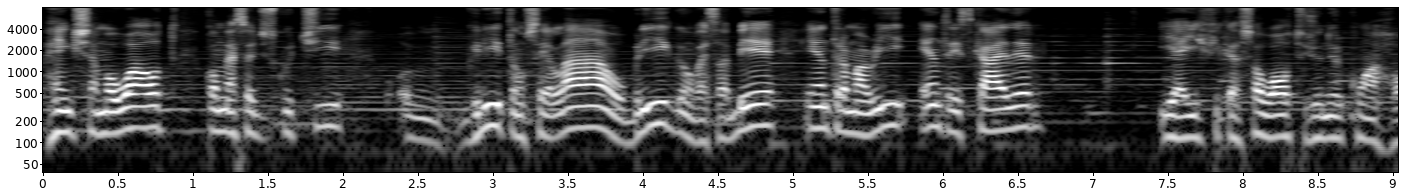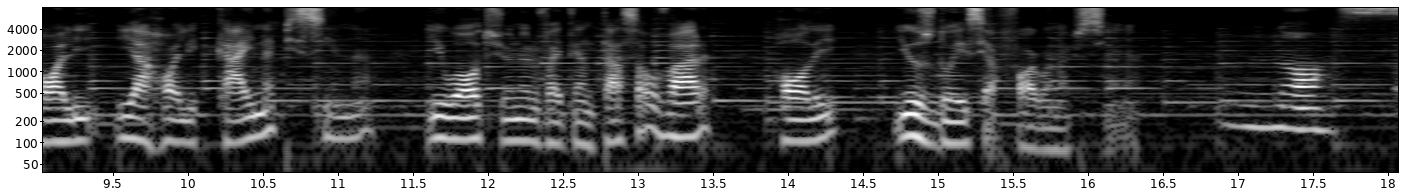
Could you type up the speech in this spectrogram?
O Hank chama o Walt, começa a discutir, gritam, sei lá, ou brigam, vai saber. Entra Marie, entra Skyler. E aí fica só o Walt Jr. com a Holly e a Holly cai na piscina. E o Walt Jr. vai tentar salvar Holly e os dois se afogam na piscina. Nossa.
